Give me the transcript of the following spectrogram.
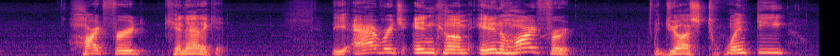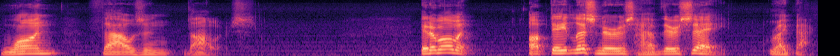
Hartford, Connecticut. The average income in Hartford, just $21,000. In a moment, update listeners have their say. Right back.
